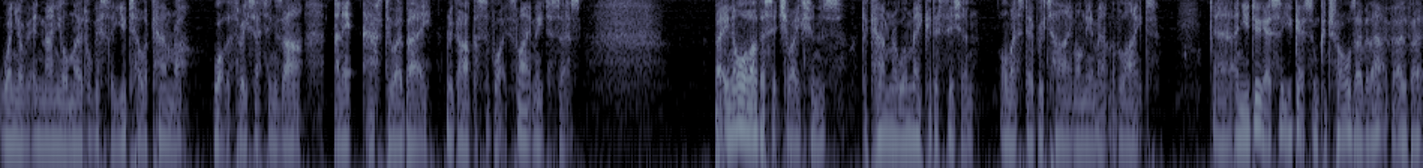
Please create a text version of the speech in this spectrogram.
when you're in manual mode, obviously, you tell the camera what the three settings are, and it has to obey regardless of what its light meter says. But in all other situations, the camera will make a decision almost every time on the amount of light. Uh, and you do get so you get some controls over that, over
